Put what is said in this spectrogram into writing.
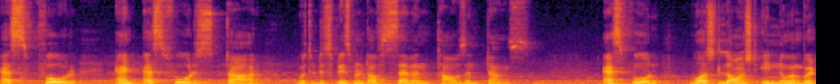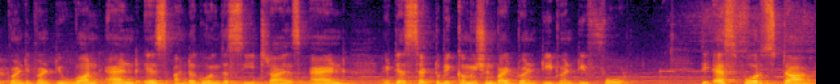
S4 and S4 star with a displacement of 7000 tons. S4 was launched in November 2021 and is undergoing the sea trials and it is set to be commissioned by 2024. The S4 star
